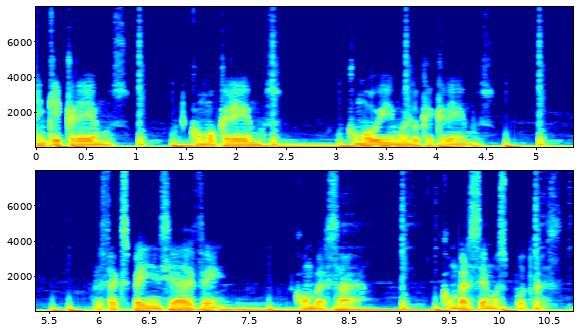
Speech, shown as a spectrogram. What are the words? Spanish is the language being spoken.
en qué creemos, cómo creemos, cómo vivimos lo que creemos. Nuestra experiencia de fe conversada. Conversemos podcast.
